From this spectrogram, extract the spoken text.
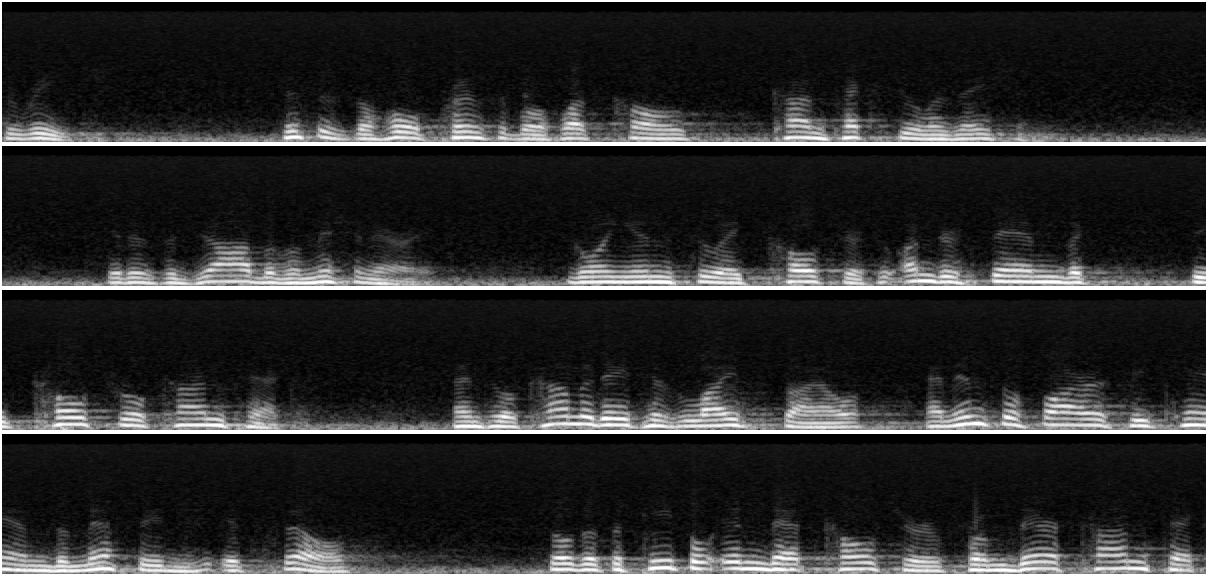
to reach. This is the whole principle of what's called contextualization. It is the job of a missionary going into a culture to understand the, the cultural context and to accommodate his lifestyle and insofar as he can the message itself so that the people in that culture from their context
